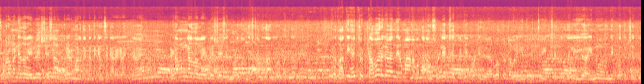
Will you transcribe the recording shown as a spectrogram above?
ಸುಬ್ರಹ್ಮಣ್ಯದ ರೈಲ್ವೆ ಸ್ಟೇಷನ್ ಅಪ್ಗ್ರೇಡ್ ಮಾಡ್ತಕ್ಕಂಥ ಕೆಲಸ ಕಾರ್ಯಗಳಾಗಿದ್ದಾವೆ. ಎಡಮಂಗಲದ ರೈಲ್ವೆ ಸ್ಟೇಷನ್ಗಳಿಗೆ ಒಂದಷ್ಟು ಅನುದಾನಗಳು ಬಂದಿದ್ದಾವೆ ಇವತ್ತು ಅತಿ ಹೆಚ್ಚು ಟವರ್ಗಳ ನಿರ್ಮಾಣವನ್ನು ನಾವು ಸುಳ್ಯ ಕ್ಷೇತ್ರಕ್ಕೆ ಕೊಟ್ಟಿದ್ದೀವಿ. ಅರವತ್ತು ಟವರ್ಗಿಂತ ಹೆಚ್ಚು ಈ ಕ್ಷೇತ್ರದಲ್ಲಿ ಈಗ ಇನ್ನೂ ಇಪ್ಪತ್ತು ಕ್ಷೇತ್ರ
